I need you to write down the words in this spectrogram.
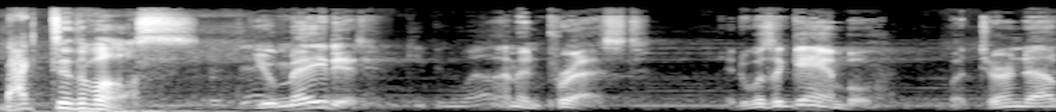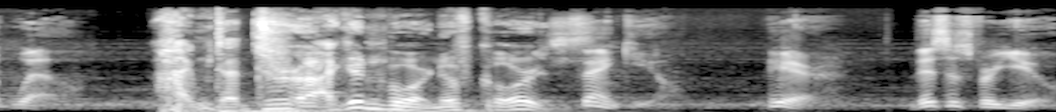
Back to the boss. You made it. I'm impressed. It was a gamble, but turned out well. I'm the Dragonborn, of course. Thank you. Here, this is for you.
